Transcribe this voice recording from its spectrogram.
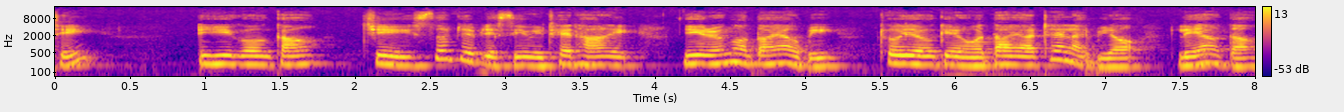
ချီအီကွန်ကောင်းချီစွန့်ပစ်ပစ္စည်းတွေထည့်ထားတဲ့မြေရင်းကတောင်းရောက်ပြီးထိုရုံကင်ကိုတာယာထည့်လိုက်ပြီးတော့လေးယောက်တောင်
